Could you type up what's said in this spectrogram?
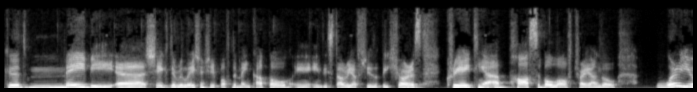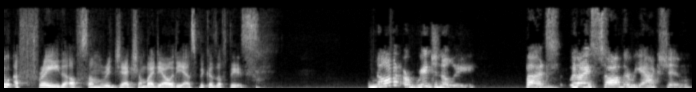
could maybe uh, shake the relationship of the main couple in, in the story of Chesapeake Shores, creating a, a possible love triangle. Were you afraid of some rejection by the audience because of this? Not originally. But mm. when I saw the reaction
